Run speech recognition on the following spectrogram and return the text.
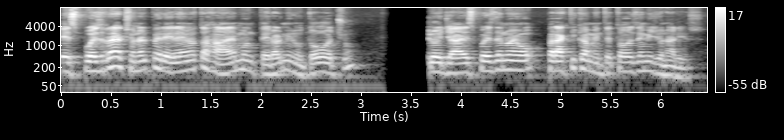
Después reacciona el Pereira en tajada de Montero al minuto 8. Pero ya después de nuevo prácticamente todo es de Millonarios.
